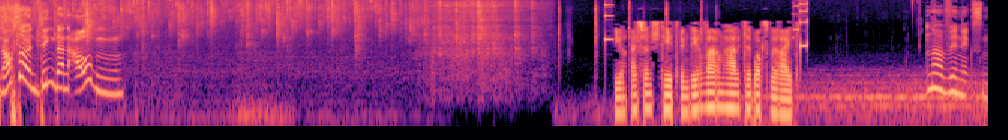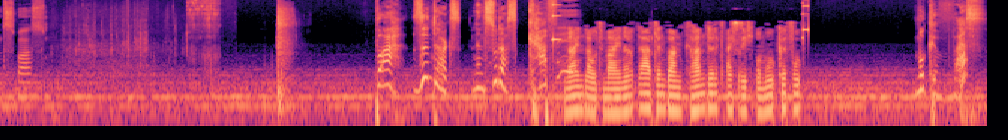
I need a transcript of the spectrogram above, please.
Noch so ein Ding dann Augen. Ihr Essen steht in der Warmhaltebox bereit. Na, wenigstens was. Bah, Syntax, nennst du das Kaffee? Nein, laut meiner Datenbank handelt es sich um Muckefug. Mucke, was?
